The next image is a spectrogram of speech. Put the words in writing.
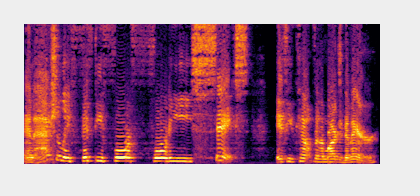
and actually 54 46 if you count for the margin of error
